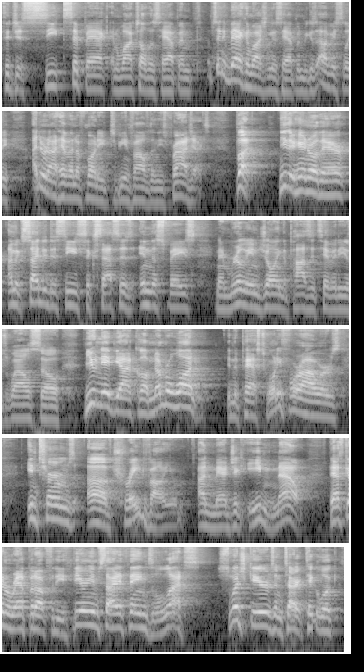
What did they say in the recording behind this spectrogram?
to just sit, sit back and watch all this happen. I'm sitting back and watching this happen because obviously I do not have enough money to be involved in these projects. But neither here nor there. I'm excited to see successes in the space, and I'm really enjoying the positivity as well. So, Mutant Ape Yacht Club, number one in the past 24 hours in terms of trade volume on Magic Eden. Now, that's going to wrap it up for the Ethereum side of things. Let's switch gears and take a look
